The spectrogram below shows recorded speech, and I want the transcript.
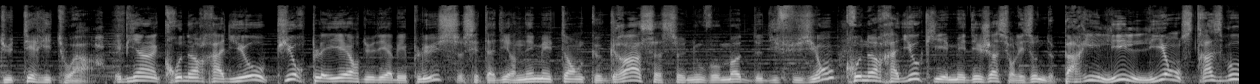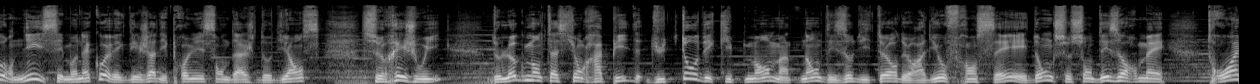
du territoire. Eh bien, Crooner Radio, pure player du DAB+, c'est-à-dire n'émettant que grâce à ce nouveau mode de diffusion, Crooner Radio qui émet déjà sur les zones de Paris, Lille, Lyon, Strasbourg, Nice et Monaco avec déjà des premiers sondages d'audience, se réjouit de l'augmentation rapide du taux d'équipement maintenant des auditeurs de radio français et donc ce sont désormais 3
